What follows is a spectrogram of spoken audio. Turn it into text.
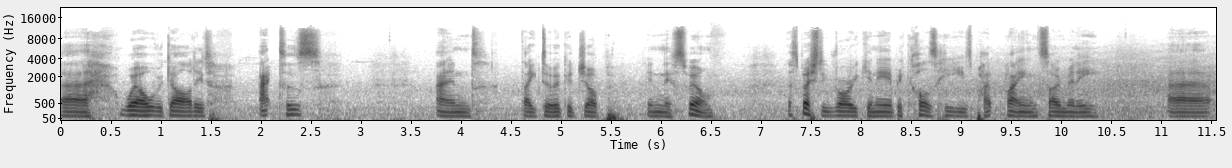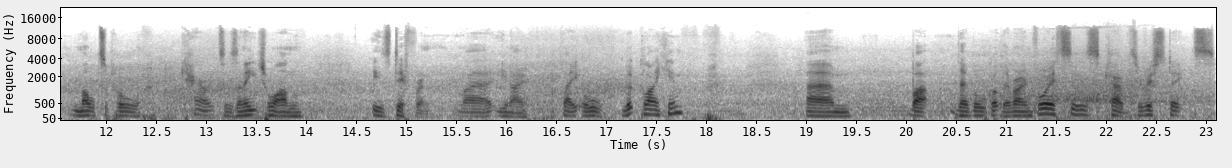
uh, well regarded actors, and they do a good job in this film. Especially Rory Kinnear because he's p- playing so many uh, multiple characters, and each one is different. Uh, you know, they all look like him, um, but they've all got their own voices, characteristics,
